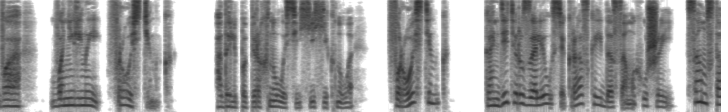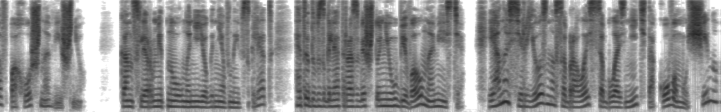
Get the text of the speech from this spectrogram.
«Ва... ванильный фростинг». Адель поперхнулась и хихикнула. «Фростинг? Кондитер залился краской до самых ушей, сам став похож на вишню. Канцлер метнул на нее гневный взгляд. Этот взгляд разве что не убивал на месте. И она серьезно собралась соблазнить такого мужчину?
